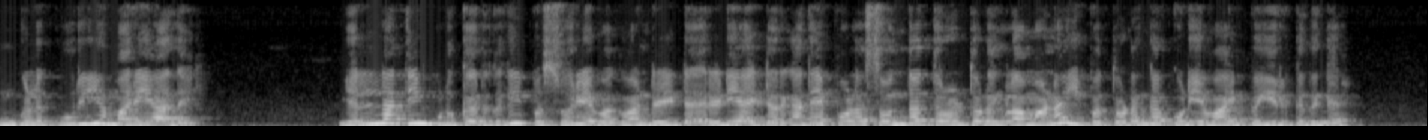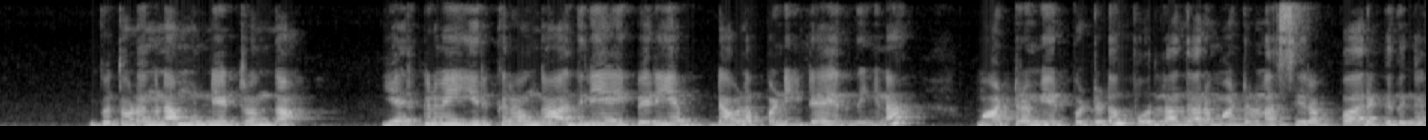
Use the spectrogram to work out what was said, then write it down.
உங்களுக்கு உரிய மரியாதை எல்லாத்தையும் கொடுக்கறதுக்கு இப்போ சூரிய பகவான் ரெடி ரெடி ஆகிட்டாருங்க அதே போல் சொந்த தொழில் தொடங்கலாமான்னா இப்போ தொடங்கக்கூடிய வாய்ப்பு இருக்குதுங்க. இப்போ தொடங்கினா முன்னேற்றம் தான். ஏற்கனவே இருக்கிறவங்க அதுலேயே பெரிய டெவலப் பண்ணிக்கிட்டே இருந்தீங்கன்னா மாற்றம் ஏற்பட்டுடும். பொருளாதார மாற்றம்லாம் சிறப்பாக இருக்குதுங்க.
